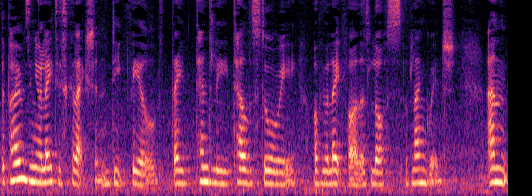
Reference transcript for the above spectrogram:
The poems in your latest collection, Deep Field, they tenderly tell the story of your late father's loss of language. And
